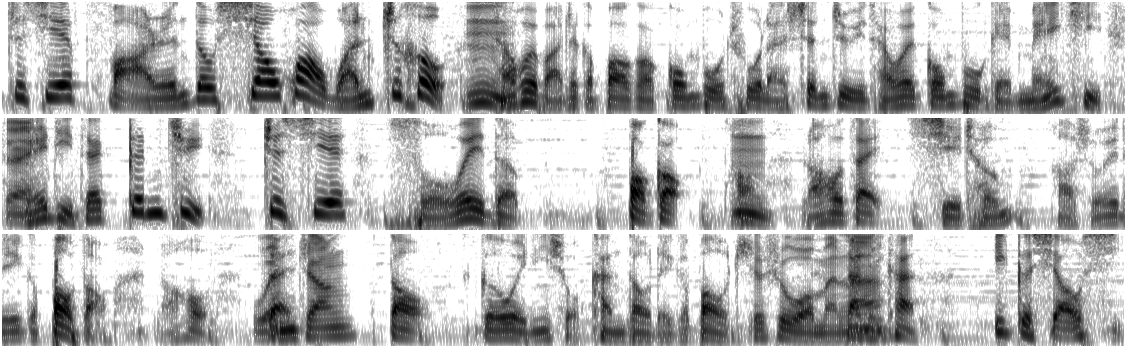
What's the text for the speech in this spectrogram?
这些法人都消化完之后，嗯、才会把这个报告公布出来，甚至于才会公布给媒体，媒体再根据这些所谓的报告，嗯，然后再写成啊所谓的一个报道，然后文章。到各位你所看到的一个报纸，就是我们了。那你看。一个消息，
